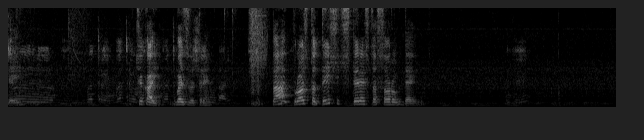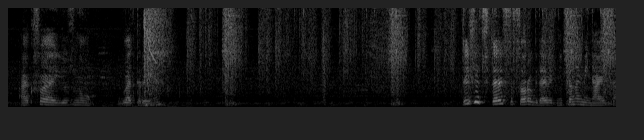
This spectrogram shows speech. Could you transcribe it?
Окей. е, В3, В3. Чекай, В3, без В3. Так, просто 1449. Мгм. А якщо я юзну В3? 1449, нічого не міняється.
